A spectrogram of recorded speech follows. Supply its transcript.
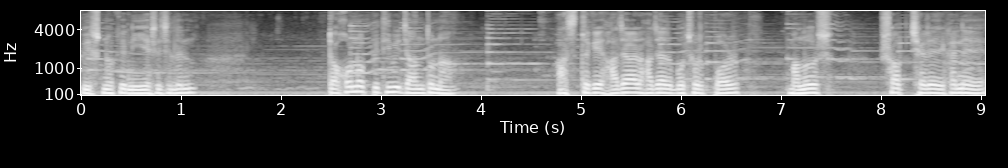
কৃষ্ণকে নিয়ে এসেছিলেন। তখনও পৃথিবী জানত না। আজ থেকে হাজার হাজার বছর পর মানুষ সব ছেড়ে এখানে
